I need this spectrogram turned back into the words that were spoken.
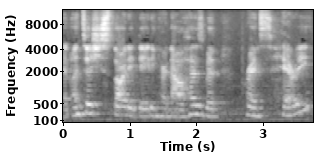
And until she started dating her now husband prince harry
